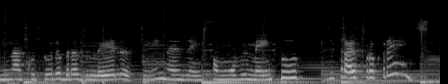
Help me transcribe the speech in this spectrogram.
na cultura brasileira, assim, né, gente, são movimentos de trás para frente.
